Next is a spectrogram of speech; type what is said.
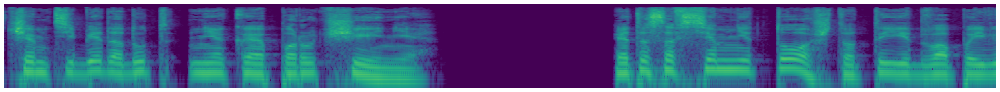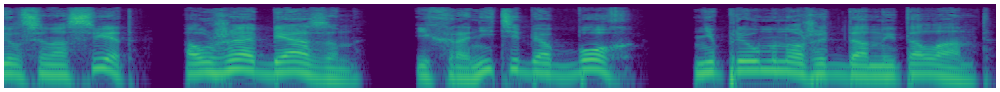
чем тебе дадут некое поручение. Это совсем не то, что ты едва появился на свет, а уже обязан, и храни тебя Бог не приумножить данный талант.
